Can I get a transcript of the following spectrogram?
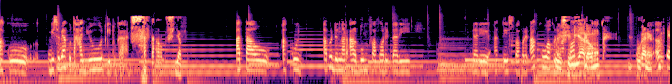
aku besoknya aku tahajud gitu kan atau siap atau aku apa dengar album favorit dari dari artis favorit aku aku Wih, dengar podcast. dong bukan ya oke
